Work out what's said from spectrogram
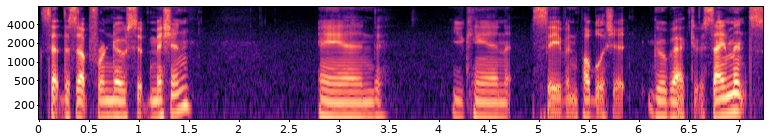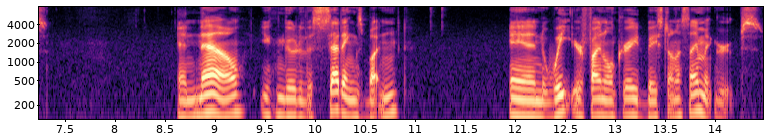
Set this up for no submission, and you can save and publish it. Go back to assignments, and now you can go to the settings button and weight your final grade based on assignment groups.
